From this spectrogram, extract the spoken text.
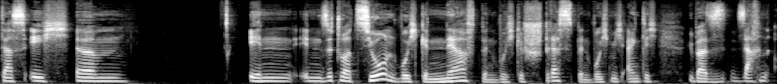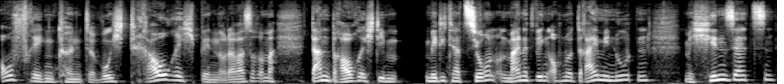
dass ich, ähm, in, in Situationen, wo ich genervt bin, wo ich gestresst bin, wo ich mich eigentlich über Sachen aufregen könnte, wo ich traurig bin oder was auch immer, dann brauche ich die Meditation und meinetwegen auch nur drei Minuten mich hinsetzen,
